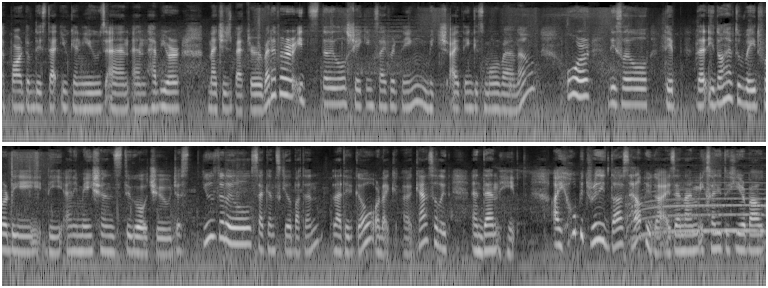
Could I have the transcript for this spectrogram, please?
a part of this that you can use and and have your matches better. Whatever it's the little shaking cipher thing which i think is more well known or this little tip that you don't have to wait for the the animations to go through. Just use the little second skill button let it go or like uh, cancel it and then hit. I hope it really does help you guys and I'm excited to hear about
